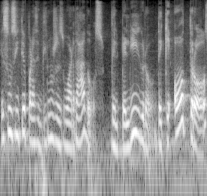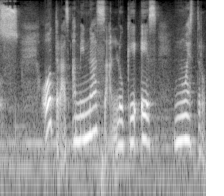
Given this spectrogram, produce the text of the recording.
Es un sitio para sentirnos resguardados del peligro, de que otros otras amenazan lo que es nuestro.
